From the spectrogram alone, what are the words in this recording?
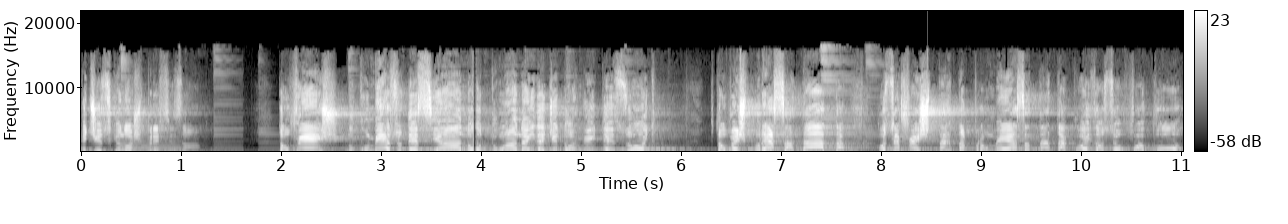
É disso que nós precisamos. Talvez no começo desse ano ou do ano ainda de 2018, Talvez por essa data você fez tanta promessa, tanta coisa ao seu favor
